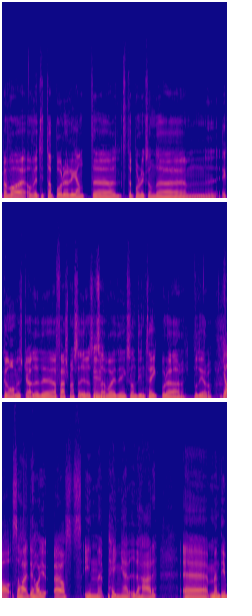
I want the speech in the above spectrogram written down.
Men vad, om vi tittar på det rent uh, tittar på liksom det um, ekonomiska, eller det affärsmässiga i det, så mm. så vad är det liksom din take på det, här, på det då? Ja, så här, det har ju östs in pengar i det här. Eh, men det är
